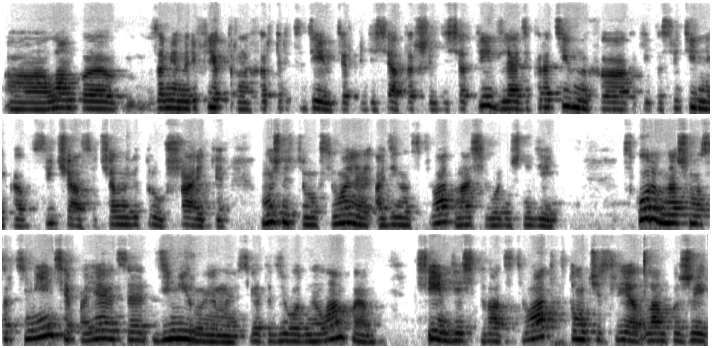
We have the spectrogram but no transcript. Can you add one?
а, лампы замены рефлекторных R39, R50, R63 для декоративных э, каких-то светильников, свеча, свеча на ветру, шарики, мощностью максимальной 11 Вт на сегодняшний день. Скоро в нашем ассортименте появятся демируемые светодиодные лампы 7, 10, 20 ватт, в том числе лампы GX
